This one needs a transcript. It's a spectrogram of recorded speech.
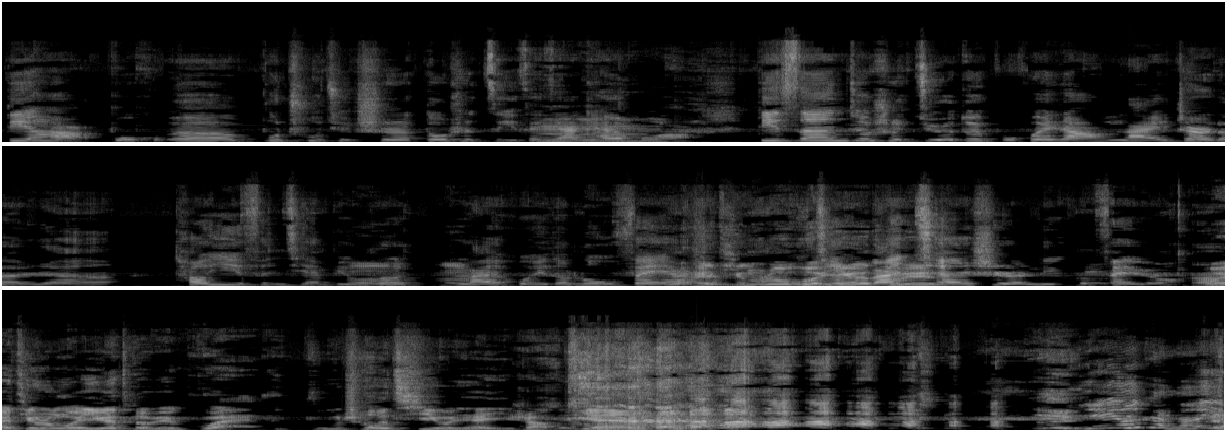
第二不呃不出去吃，都是自己在家开火，嗯第三就是绝对不会让来这儿的人。掏一分钱，比如说来回的路费啊我还听说过一个特别全是零费用。我还听说过一个特别怪的，不抽七块钱以上的烟，也有可能有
